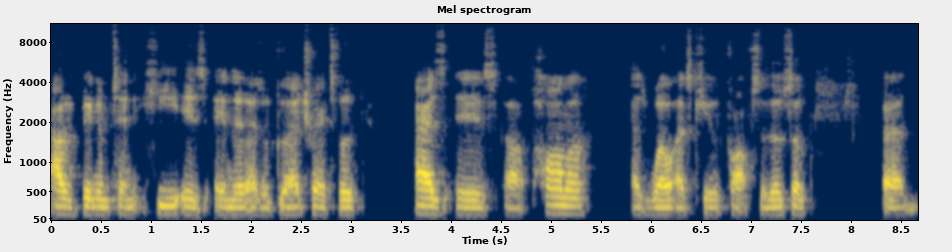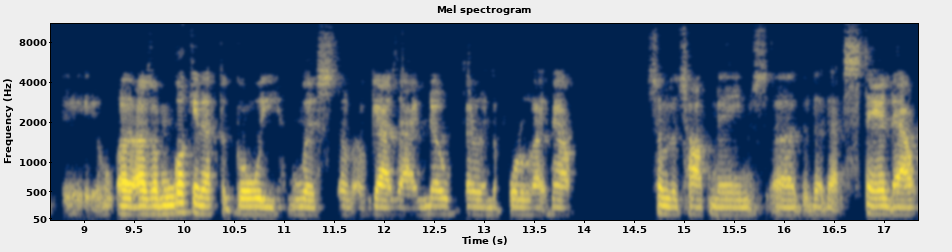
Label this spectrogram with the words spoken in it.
out of Binghamton. He is in there as a grad transfer, as is uh, Palmer, as well as Kirchhoff. So those are, uh, as I'm looking at the goalie list of, of, guys that I know that are in the portal right now, some of the top names uh, that, that stand out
